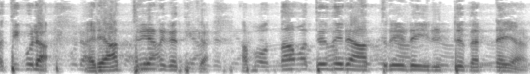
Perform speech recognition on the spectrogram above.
കത്തിക്കൂല. രാത്രിയാണ് കത്തിക്കുക. അപ്പൊ ഒന്നാമത്തേത് രാത്രിയുടെ ഇരുട്ട് തന്നെയാണ്.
